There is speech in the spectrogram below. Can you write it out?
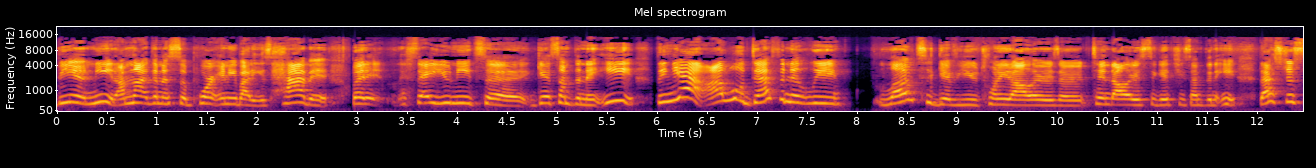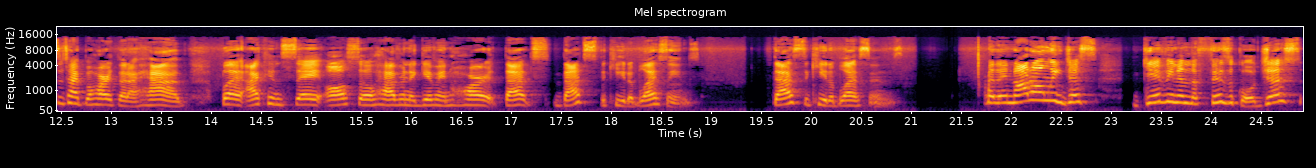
be in need. I'm not going to support anybody's habit, but it, say you need to get something to eat, then yeah, I will definitely love to give you $20 or $10 to get you something to eat. That's just the type of heart that I have. But I can say also having a giving heart, that's that's the key to blessings. That's the key to blessings. And then not only just giving in the physical, just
